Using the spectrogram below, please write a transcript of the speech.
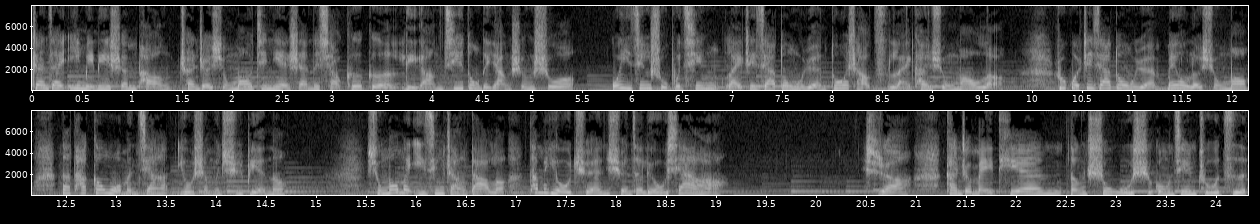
站在伊米莉身旁，穿着熊猫纪念衫的小哥哥里昂激动的扬声说。我已经数不清来这家动物园多少次来看熊猫了。如果这家动物园没有了熊猫，那它跟我们家有什么区别呢？熊猫们已经长大了，它们有权选择留下啊。是啊，看着每天能吃五十公斤竹子、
